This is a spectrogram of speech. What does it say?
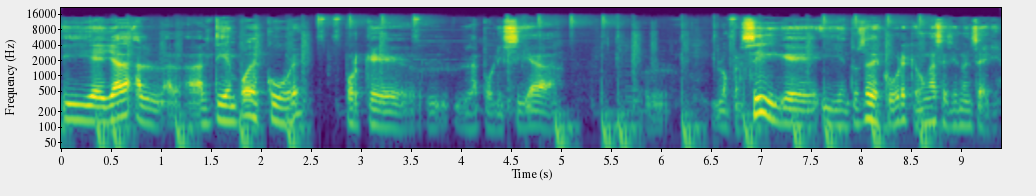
Y ella al, tiempo descubre, porque la policía lo persigue y entonces descubre que es un asesino en serie.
